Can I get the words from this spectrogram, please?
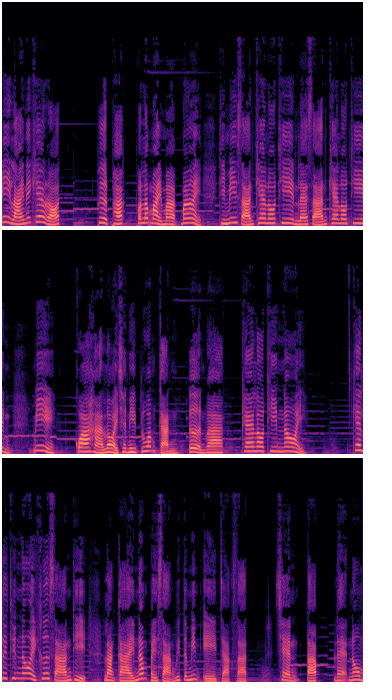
มีหลายในแครอทพืชพักผลไม้มากมายที่มีสารแคโรทีนและสารแคโรทีน มีกว่าหาลอยชนิดร่วมกัน เอิ่นว่า แคโรทีนน้อย แคโรทีนน้อยคือสารที่ร่างกายนำไปสร้างวิตามินเอจากสัตว์ เช่น ตับและนม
